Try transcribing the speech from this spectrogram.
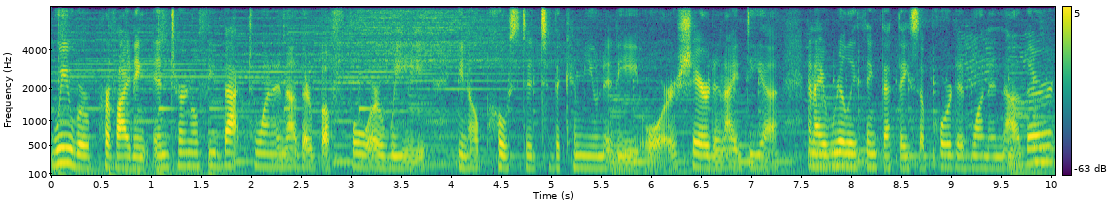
we were providing internal feedback to one another before we you know, posted to the community or shared an idea. And I really think that they supported one another.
